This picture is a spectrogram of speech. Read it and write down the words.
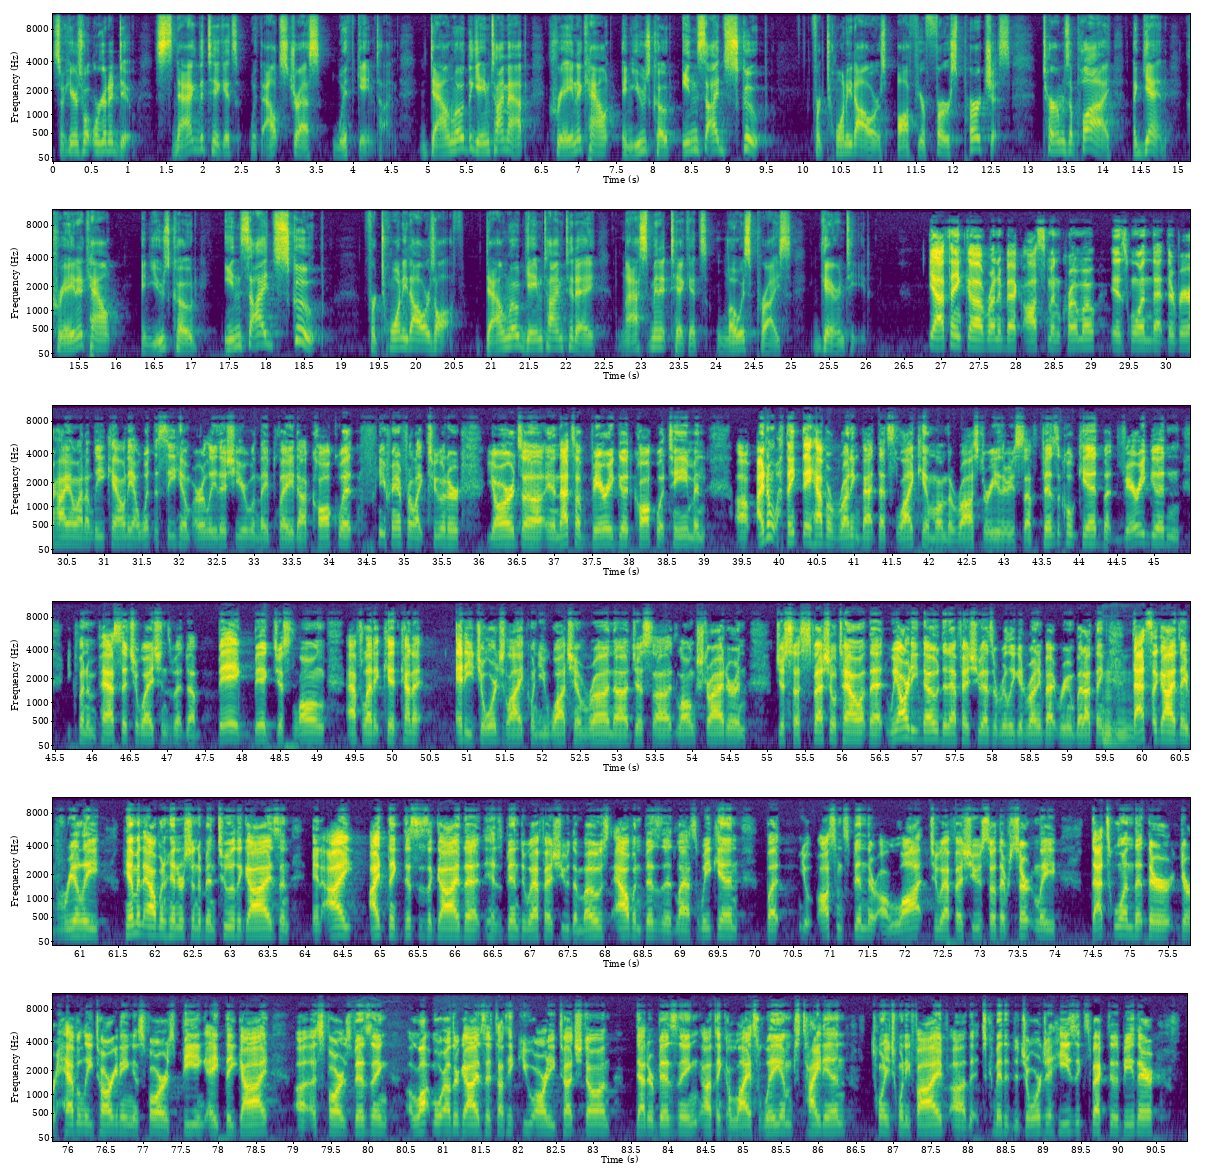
So here's what we're going to do snag the tickets without stress with Gametime. Download the Gametime app, create an account, and use code Inside Scoop for $20 off your first purchase. Terms apply. Again, create an account and use code Inside Scoop for $20 off. Download Gametime today. Last minute tickets, lowest price, guaranteed. Yeah, I think uh, running back Ousmane Kromah is one that they're very high on out of Lee County. I went to see him early this year when they played uh, Colquitt. He ran for like 200 yards, uh, and that's a very good Colquitt team. And uh, I don't think they have a running back that's like him on the roster either. He's a physical kid, but very good, and you can put him in pass situations, but uh, big, big, just long, athletic kid, kind of Eddie George like when you watch him run. Uh, just a long strider and just a special talent that we already know that FSU has a really good running back room, but I think mm-hmm. that's a guy they've really him and Alvin Henderson have been two of the guys and and I I think this is a guy that has been to FSU the most. Alvin visited last weekend, but you know, Austin's been there a lot to FSU, so they've certainly that's one that they're they're heavily targeting as far as being a the guy. Uh, as far as visiting, a lot more other guys that I think you already touched on that are visiting. I think Elias Williams, tight end, 2025, uh, that's committed to Georgia. He's expected to be there.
